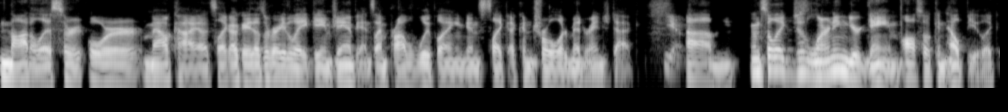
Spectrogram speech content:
Nautilus or or Maokai, it's like okay, those are very late game champions. I'm probably playing against like a controller mid range deck. Yeah. Um, and so like just learning your game also can help you. Like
